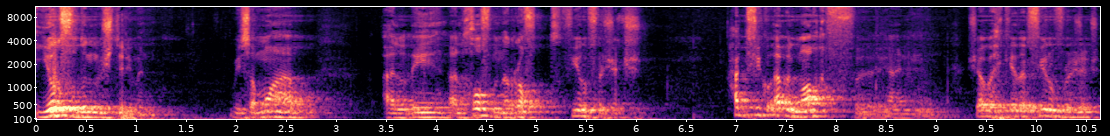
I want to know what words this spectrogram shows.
يرفض إنه يشتري منه. بيسموها الايه الخوف من الرفض fear of rejection حد فيكم قابل موقف يعني شبه كده fear of rejection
